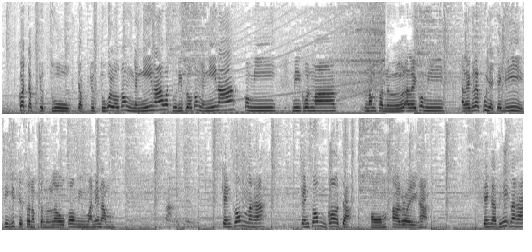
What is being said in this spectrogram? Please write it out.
7 ก็จับจุดถูก จับจุดถูกว่าเราต้องอย่างนี้นะ วัตถุดิบเราต้องอย่างนี้นะ ก็มีมีคนมานำเสนออะไรก็มีอะไรเขาเรียกผู้ใหญ่ใจดีที่คิดจะสนับสนุนเราก็มีมาแนะนำฟังนิดนึงแกงส้มนะคะ แกงส้มก็จะหอมอร่อยค่ะ แกงกะทินะคะ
